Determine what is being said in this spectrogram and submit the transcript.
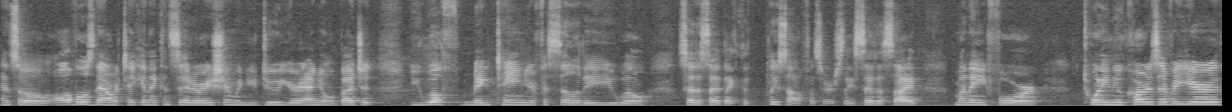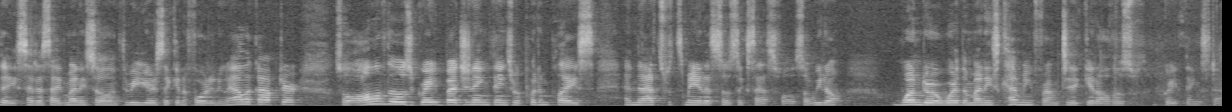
And so all those now are taken in consideration when you do your annual budget. You will maintain your facility, you will set aside, like the police officers, they set aside money for 20 new cars every year. They set aside money so in three years they can afford a new helicopter. So all of those great budgeting things were put in place, and that's what's made us so successful. So we don't wonder where the money's coming from to get all those great things done.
